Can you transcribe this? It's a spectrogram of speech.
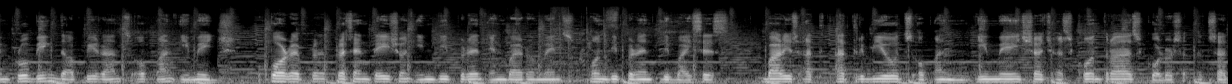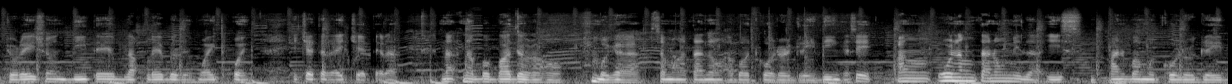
improving the appearance of an image for representation in different environments on different devices various at attributes of an image such as contrast, color saturation, detail, black level, and white point, etc. etc. Na nababother ako mga sa mga tanong about color grading kasi ang unang tanong nila is paano ba mag color grade?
